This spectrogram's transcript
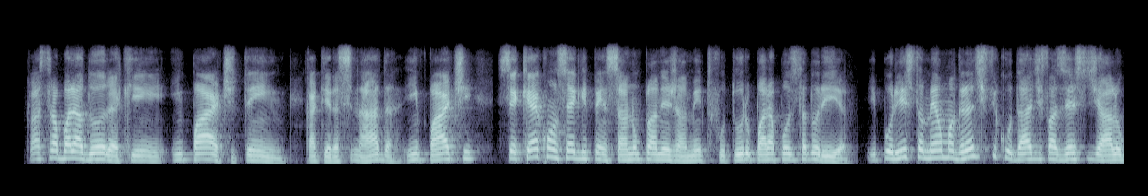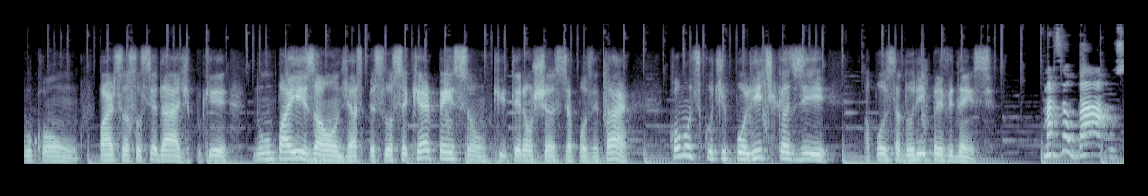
Classe trabalhadora que, em parte, tem carteira assinada, em parte, sequer consegue pensar num planejamento futuro para a aposentadoria. E por isso também é uma grande dificuldade de fazer esse diálogo com partes da sociedade, porque num país onde as pessoas sequer pensam que terão chance de aposentar, como discutir políticas de aposentadoria e previdência? Marcel Barros,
